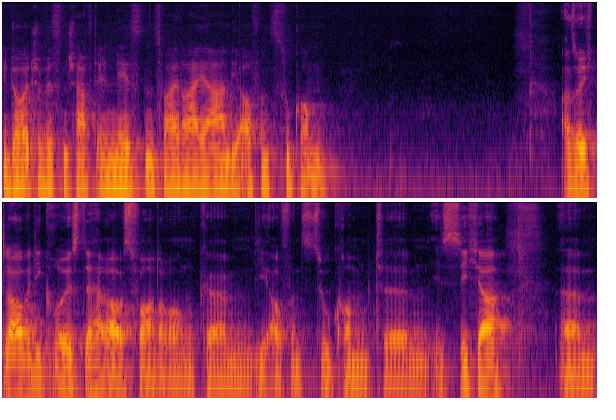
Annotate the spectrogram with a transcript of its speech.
die deutsche Wissenschaft in den nächsten zwei, drei Jahren, die auf uns zukommen? Also ich glaube, die größte Herausforderung, ähm, die auf uns zukommt, ähm, ist sicher, ähm,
